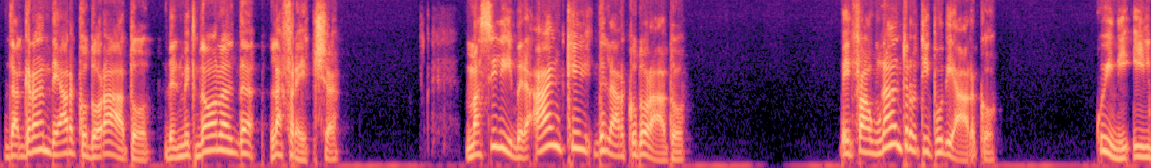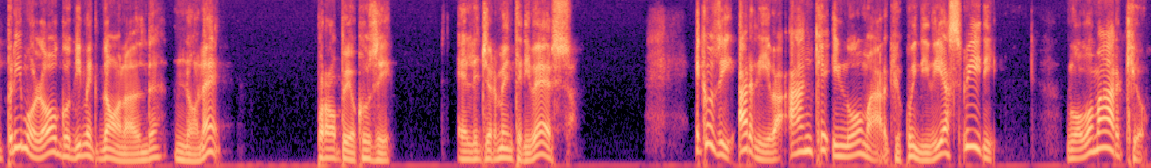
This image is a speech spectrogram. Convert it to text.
dal grande arco dorato del McDonald la freccia, ma si libera anche dell'arco dorato e fa un altro tipo di arco quindi il primo logo di McDonald's non è proprio così, è leggermente diverso. E così arriva anche il nuovo marchio, quindi via Speedy, nuovo marchio.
